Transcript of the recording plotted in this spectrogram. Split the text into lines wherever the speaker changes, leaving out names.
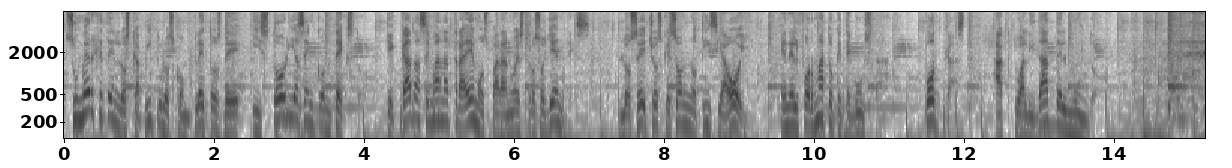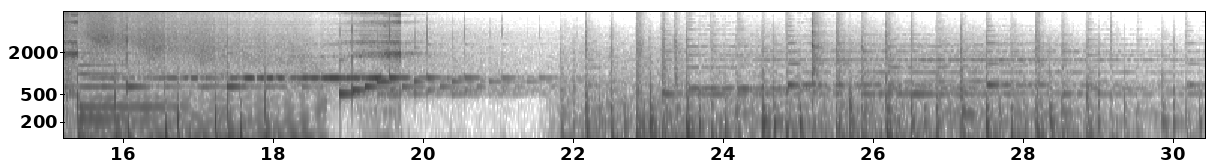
Sumérgete en los capítulos completos de Historias en Contexto que cada semana traemos para nuestros oyentes. Los hechos que son noticia hoy, en el formato que te gusta. Podcast, Actualidad del Mundo.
